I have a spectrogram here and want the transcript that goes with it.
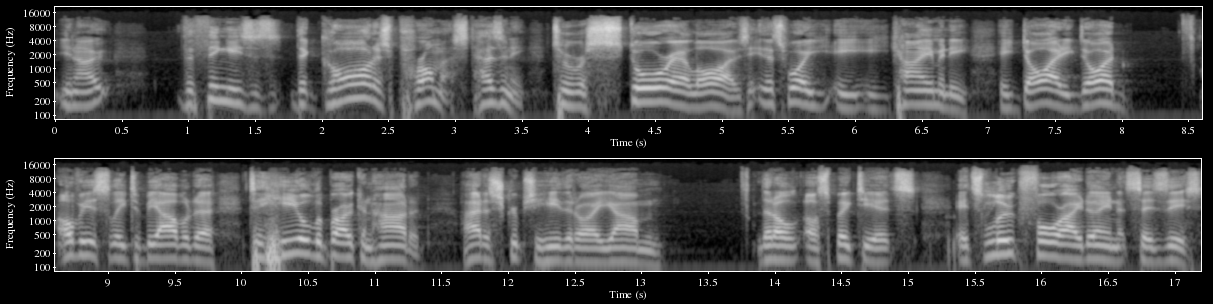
You know, the thing is, is that God has promised, hasn't He, to restore our lives. That's why He, he came and he, he died. He died, obviously, to be able to, to heal the brokenhearted. I had a scripture here that I um, that I'll, I'll speak to you. It's, it's Luke 4.18. It says this,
